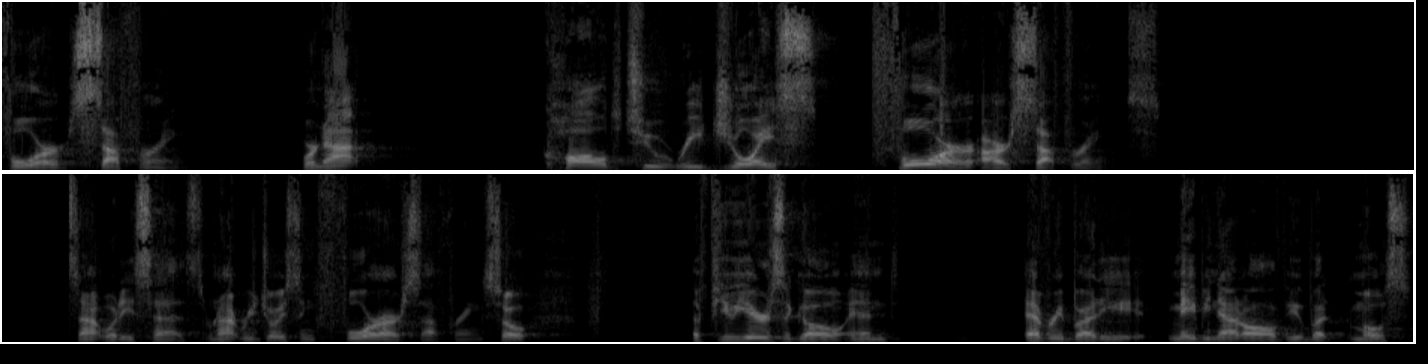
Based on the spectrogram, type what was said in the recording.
for suffering. We're not called to rejoice for our sufferings. It's not what he says. We're not rejoicing for our suffering. So, a few years ago, and everybody, maybe not all of you, but most,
